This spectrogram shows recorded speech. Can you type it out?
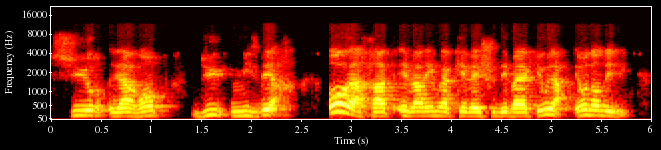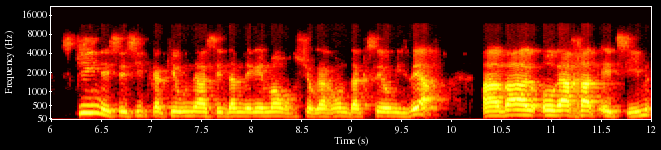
sur la rampe du Misbeach. Et on en déduit. Ce qui nécessite la keuna, c'est d'amener les membres sur la rampe d'accès au misbéach. Aval, orachat etzim,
